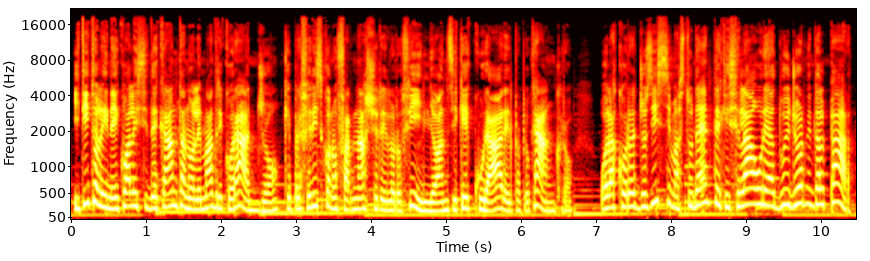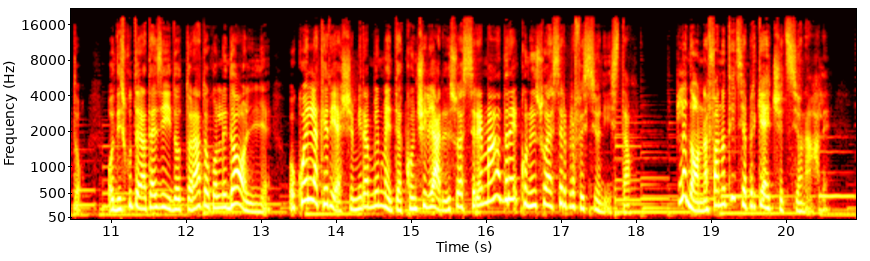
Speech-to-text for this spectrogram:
I titoli nei quali si decantano le madri coraggio, che preferiscono far nascere il loro figlio anziché curare il proprio cancro, o la coraggiosissima studente che si laurea due giorni dal parto, o discute la tesi di dottorato con le doglie, o quella che riesce mirabilmente a conciliare il suo essere madre con il suo essere professionista la donna fa notizia perché è eccezionale,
